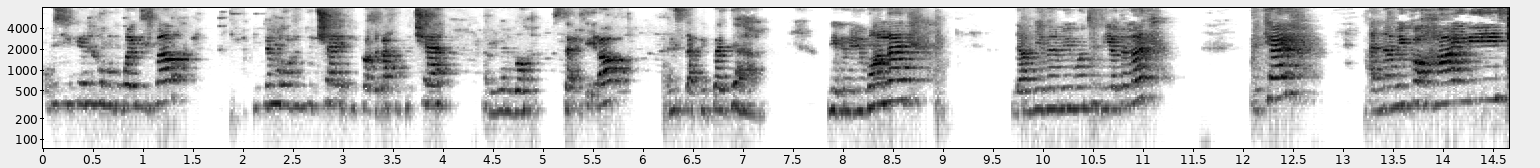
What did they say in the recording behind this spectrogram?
Obviously, you can hold the weight as well. You can hold the chair if you've got the back of the chair. And you're gonna go step it up and step it back down. You're gonna do one leg, then you're gonna move on to the other leg. Okay? And then we've got high knees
